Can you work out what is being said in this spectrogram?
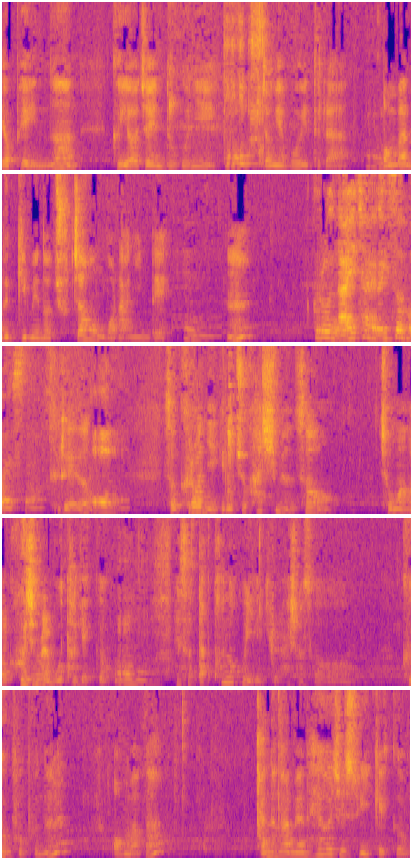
옆에 있는 그 여자인 누구니 네. 다정해 보이더라. 엄마 느낌이 너 출장 온 건 아닌데. 음. 응? 그리고 나이 차이가 있어 보였어요. 그래요? 네. 그래서 그런 얘기를 쭉 하시면서 정황을 거짓말 못 하게끔 네. 해서 딱 터놓고 얘기를 하셔서 그 부분을 엄마가 가능하면 헤어질 수 있게끔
